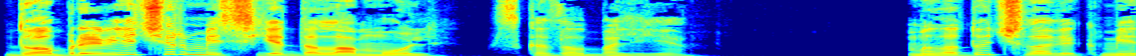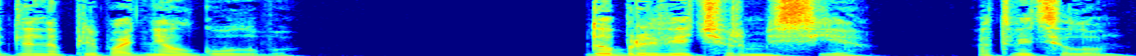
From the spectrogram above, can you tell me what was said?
«Добрый вечер, месье де Ламоль», — сказал Балье. Молодой человек медленно приподнял голову. «Добрый вечер, месье», — ответил он.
